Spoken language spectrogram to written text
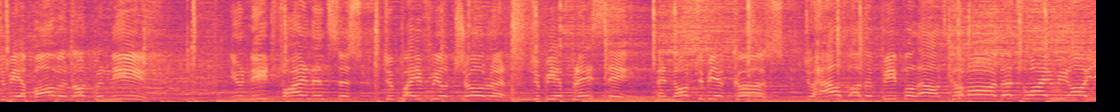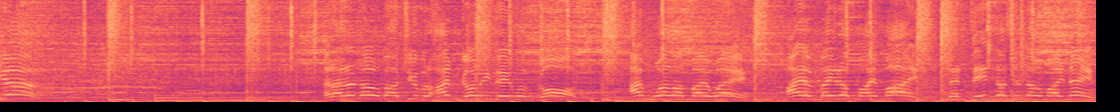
to be above and not beneath. You need finances to pay for your children, to be a blessing and not to be a curse, to help other people out. Come on, that's why we are here. And I don't know about you, but I'm going there with God. I'm well on my way. I have made up my mind that death doesn't know my name,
